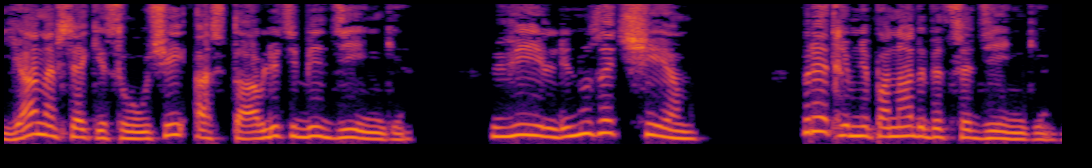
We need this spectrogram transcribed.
Я на всякий случай оставлю тебе деньги. Вилли, ну зачем? Вряд ли мне понадобятся деньги.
